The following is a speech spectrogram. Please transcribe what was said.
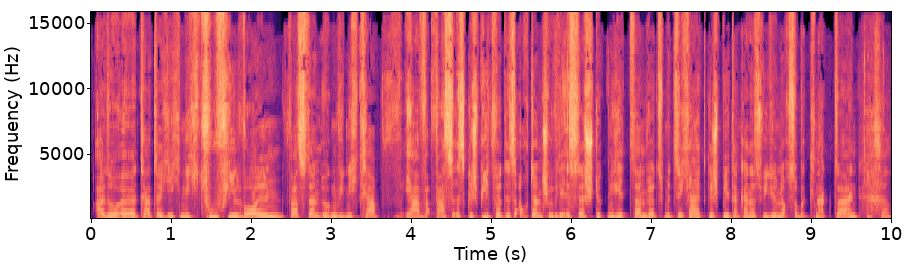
Also äh, tatsächlich nicht zu viel wollen, was dann irgendwie nicht klappt. Ja, was es gespielt wird, ist auch dann schon wieder. Ist das Stück ein Hit, dann wird es mit Sicherheit gespielt, dann kann das Video noch so beknackt sein. Ach so.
